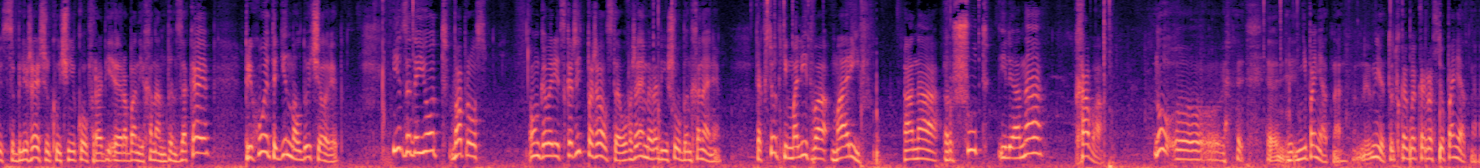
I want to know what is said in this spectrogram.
из ближайших учеников Раби, э, Рабан Яханан бен Закая, приходит один молодой человек и задает вопрос. Он говорит, скажите, пожалуйста, уважаемый Раби Ишуа бен Ханане, так все-таки молитва Мариф, она ршут или она хава? Ну, э, э, непонятно. Нет, тут как бы как раз все понятно.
